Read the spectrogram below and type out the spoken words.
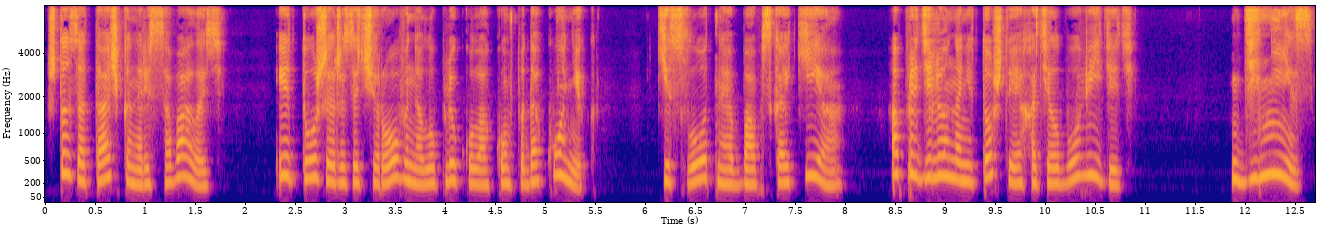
что за тачка нарисовалась. И тоже разочарованно луплю кулаком в подоконник. Кислотная бабская Киа. Определенно не то, что я хотел бы увидеть. «Денис!»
